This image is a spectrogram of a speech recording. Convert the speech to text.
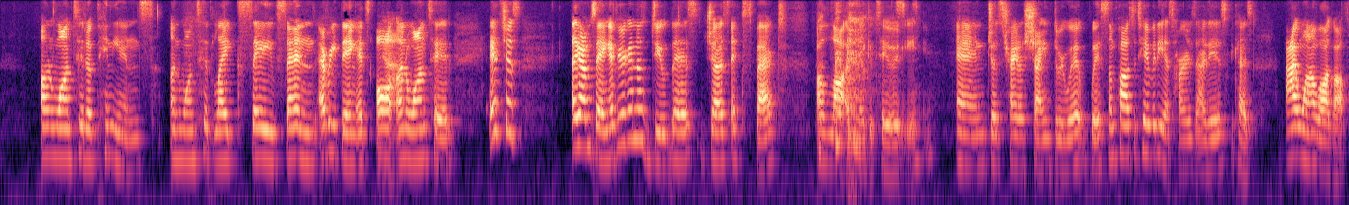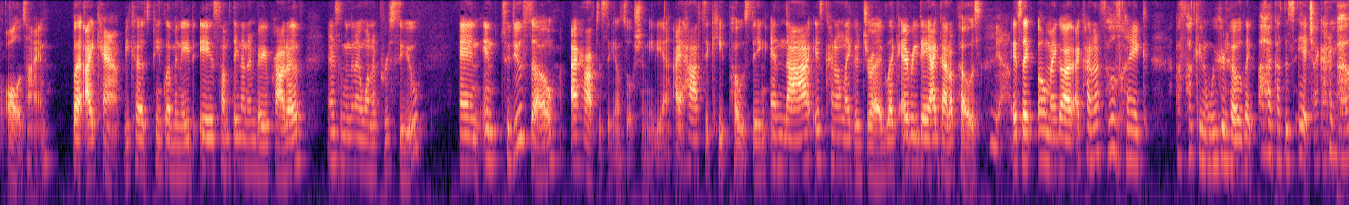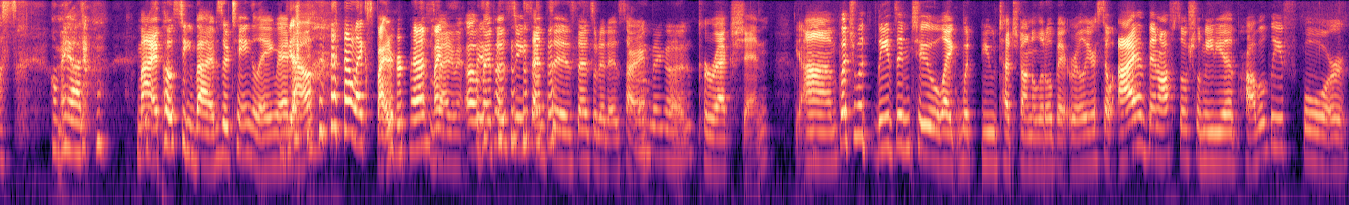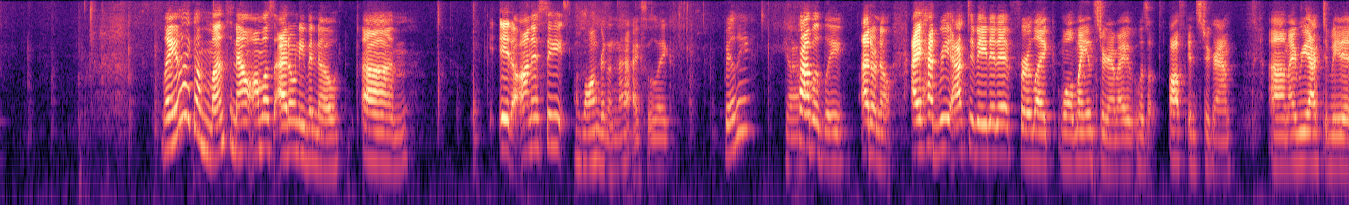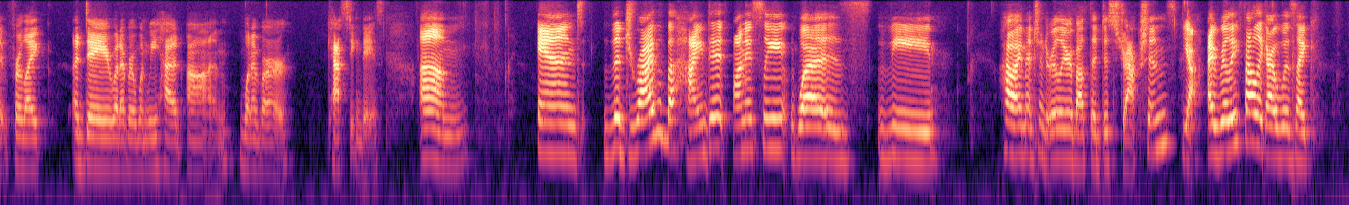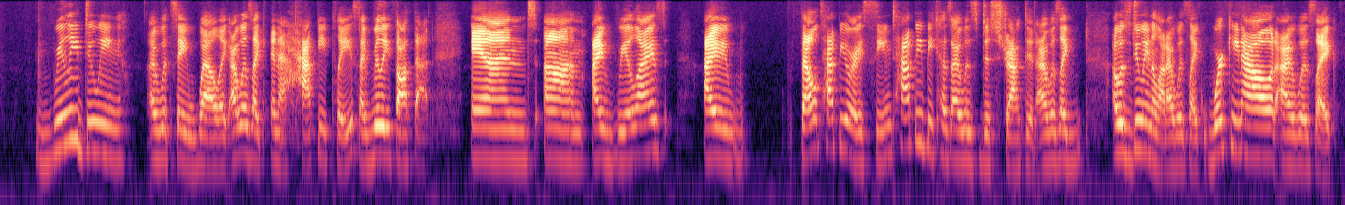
Unwanted opinions, unwanted likes, save, send, everything. It's all Yeah. unwanted. It's just like I'm saying, if you're gonna do this, just expect a lot of negativity and just try to shine through it with some positivity, as hard as that is, because I want to log off all the time, but I can't because Pink Lemonade is something that I'm very proud of and something that I want to pursue. And in, to do so, I have to stay on social media. I have to keep posting, and that is kind of like a drug. Like every day, I gotta post. yeah. It's like, oh my god, I kind of feel like a fucking weirdo. Like, oh, I got this itch, I gotta post. Oh my god. My posting vibes are tingling right Yeah. now. like Spider Man. Spider-Man. Oh, my my- posting senses. That's what it is. Sorry. oh my god. Correction. Yeah. Um, which what leads into like what you touched on a little bit earlier. So I have been off social media probably for like like a month now, almost. I don't even know. Um, it honestly, Longer than that, I feel like. really, Yeah. probably. I don't know. I had reactivated it for like well, my Instagram. I was off Instagram. Um, I reactivated it for like a day or whatever when we had um, one of our casting days. Um, and the drive behind it, honestly, was the how I mentioned earlier about the distractions. Yeah. I really felt like I was like really doing, I would say, well. Like I was like in a happy place. I really thought that. And um, I realized I felt happy or I seemed happy because I was distracted. I was like, I was doing a lot. I was like working out. I was like,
